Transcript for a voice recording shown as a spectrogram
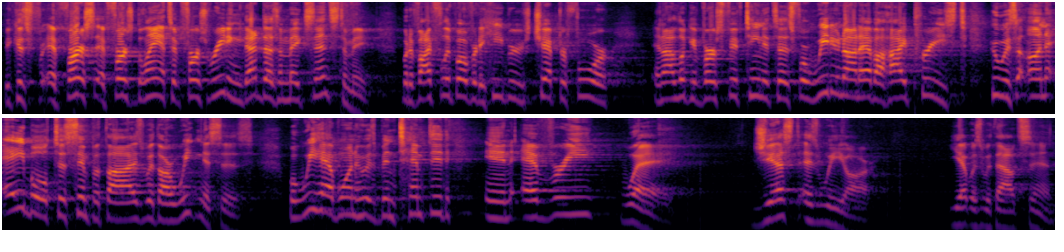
Because at first, at first glance, at first reading, that doesn't make sense to me. But if I flip over to Hebrews chapter 4 and I look at verse 15, it says, For we do not have a high priest who is unable to sympathize with our weaknesses, but we have one who has been tempted in every way, just as we are, yet was without sin.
